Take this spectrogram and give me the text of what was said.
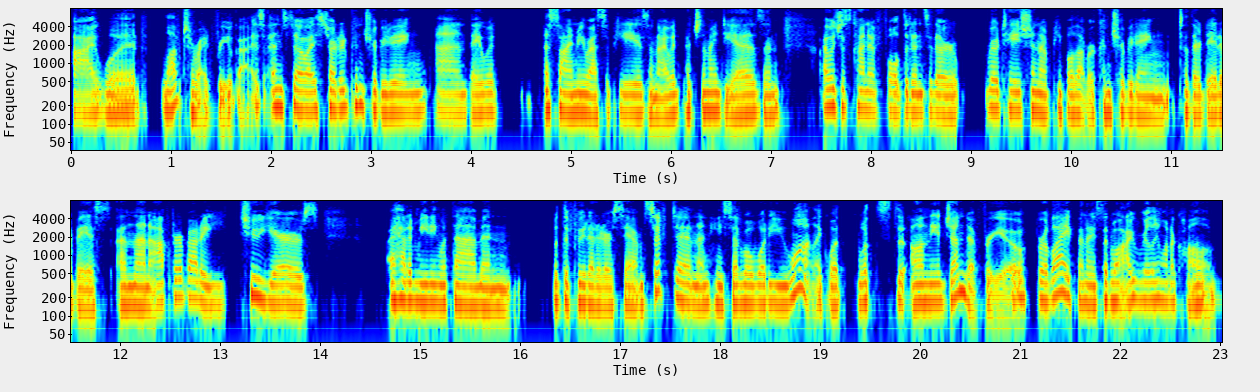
"I would love to write for you guys." And so I started contributing, and they would assign me recipes, and I would pitch them ideas, and I was just kind of folded into their rotation of people that were contributing to their database. And then after about a two years, I had a meeting with them and with the food editor, Sam Sifton. And he said, well, what do you want? Like what, what's the, on the agenda for you for life? And I said, well, I really want to column.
